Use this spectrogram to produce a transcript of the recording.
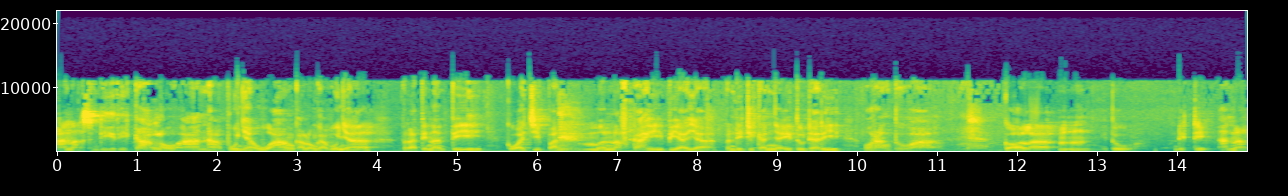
anak sendiri kalau anak punya uang kalau nggak punya berarti nanti kewajiban menafkahi biaya pendidikannya itu dari orang tua kalau mm -mm, itu didik anak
